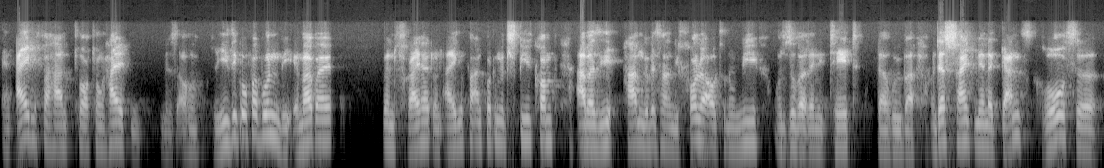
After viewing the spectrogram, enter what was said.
in Eigenverantwortung halten. Damit ist auch ein Risiko verbunden, wie immer bei wenn Freiheit und Eigenverantwortung ins Spiel kommt, aber sie haben gewissermaßen die volle Autonomie und Souveränität darüber. Und das scheint mir eine ganz große,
